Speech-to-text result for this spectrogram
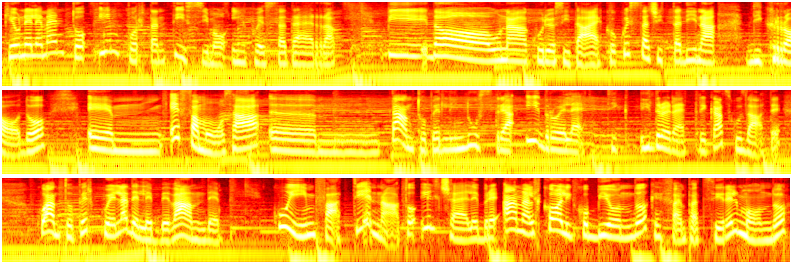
che è un elemento importantissimo in questa terra vi do una curiosità, ecco, questa cittadina di Crodo ehm, è famosa ehm, tanto per l'industria idroelettrica, scusate, quanto per quella delle bevande. Qui infatti è nato il celebre analcolico biondo che fa impazzire il mondo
